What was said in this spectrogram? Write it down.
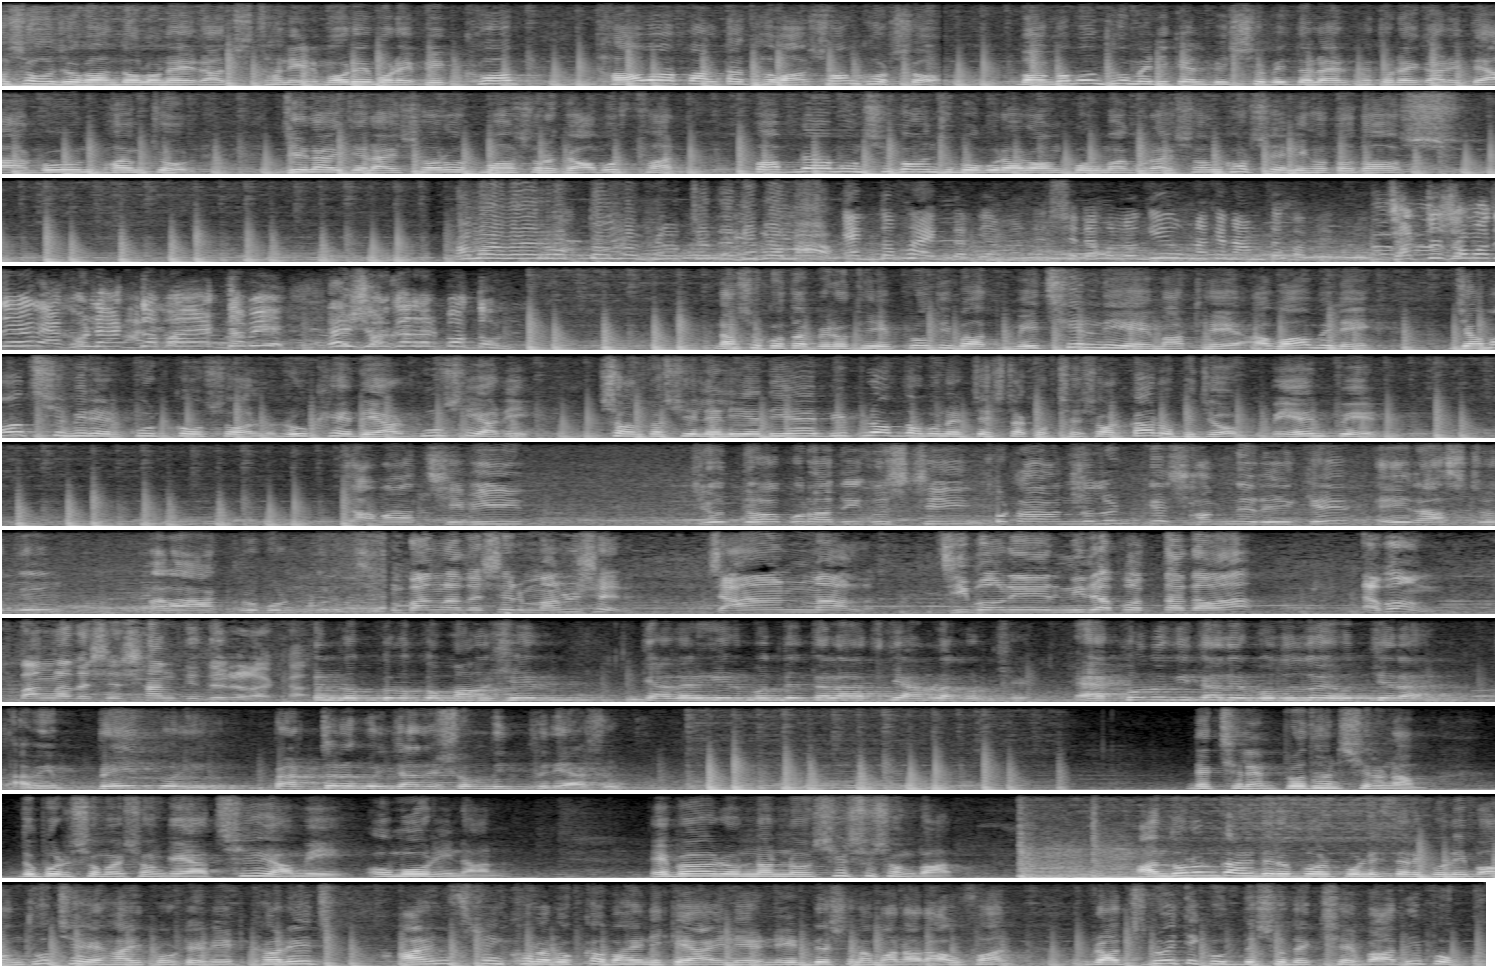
অসহযোগ আন্দোলনে রাজধানীর মোড়ে মোড়ে বিক্ষোভ ধাওয়া পাল্টা ধাওয়া সংঘর্ষ। বঙ্গবন্ধু মেডিকেল বিশ্ববিদ্যালয়ের ভেতরে গাড়িতে আগুন ভাঙচুর। জেলায় জেলায় সড়ক মহাসড়কে অবস্থান। পাবনা মুন্সিগঞ্জ বগুড়া রংপুর মাগুরায় সংঘর্ষে নিহত দশ। আমার ভাইয়ের রক্ত আমরা ফেরত যেতে দিব না। এক দফা এক দাবি আমাদের। সেটা হলো গিয়ে ওনাকে নামতে হবে। ছাত্র সমাজের এখন এক দফা এক দাবি এই সরকারের পতন। নাশকতা বিরোধী প্রতিবাদ মিছিল নিয়ে মাঠে আওয়ামী লীগ জামাত শিবিরের কূটকৌশল রুখে দেওয়ার হুঁশিয়ারি সন্ত্রাসী লেলিয়ে দিয়ে বিপ্লব দমনের চেষ্টা করছে সরকার অভিযোগ বিএনপির। জামাত শিবির যুদ্ধ অপরাধী গোষ্ঠী গোটা আন্দোলনকে সামনে রেখে এই রাষ্ট্রকে তারা আক্রমণ করেছে। বাংলাদেশের মানুষের জান মাল জীবনের নিরাপত্তা দেওয়া এবং বাংলাদেশের শান্তি ধরে রাখা। লক্ষ লক্ষ মানুষের গ্যাদারিং এর মধ্যে তারা আজকে হামলা করছে। এখনও কি তাদের বোধোদয় হচ্ছে না? আমি প্রে করি প্রার্থনা করি তাদের সম্বিত ফিরে আসুক। দেখছিলেন প্রধান শিরোনাম। দুপুরের সময় সঙ্গে আছি আমি ওমর ইনান। এবার অন্যান্য শীর্ষ সংবাদ। আন্দোলনকারীদের ওপর পুলিশের গুলি বন্ধ চেয়ে হাইকোর্টে রিট খারিজ। আইন শৃঙ্খলা রক্ষা বাহিনীকে আইনের নির্দেশনা মানার আহ্বান। রাজনৈতিক উদ্দেশ্য দেখছে বাদী পক্ষ।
